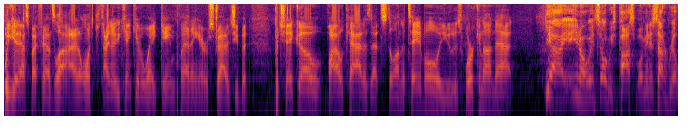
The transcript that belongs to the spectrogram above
We get asked by fans a lot. I don't want. I know you can't give away game planning or strategy, but Pacheco, Wildcat, is that still on the table? Are you working on that? Yeah, you know, it's always possible. I mean, it's not a real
